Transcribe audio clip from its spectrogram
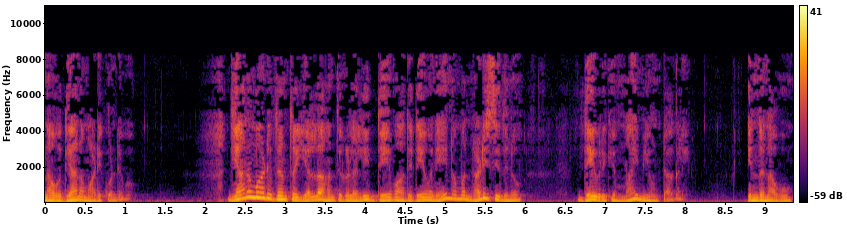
ನಾವು ಧ್ಯಾನ ಮಾಡಿಕೊಂಡೆವು. ಧ್ಯಾನ ಮಾಡಿದಂಥ ಎಲ್ಲ ಹಂತಗಳಲ್ಲಿ ದೇವಾದ ದೇವನೇ ನಮ್ಮ ನಡೆಸಿದನು. ದೇವರಿಗೆ ಮಹಿಮೆಯುಂಟಾಗಲಿ. ಇಂದು ನಾವು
